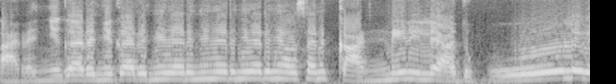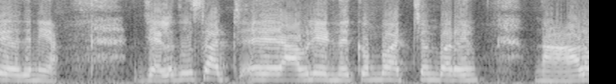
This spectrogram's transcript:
കരഞ്ഞ് കരഞ്ഞ് കരഞ്ഞ് കരഞ്ഞ് കരഞ്ഞ് കരഞ്ഞ് അവസാനം കണ്ണീരില്ല അതുപോലെ വേദനയാണ് ചില ദിവസം രാവിലെ എഴുന്നേൽക്കുമ്പോൾ അച്ഛൻ പറയും നാളെ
